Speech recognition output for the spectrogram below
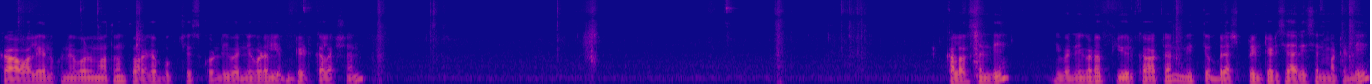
కావాలి అనుకునే వాళ్ళు మాత్రం త్వరగా బుక్ చేసుకోండి. ఇవన్నీ కూడా లిమిటెడ్ కలెక్షన్. కలర్స్ అండి. ఇవన్నీ కూడా pure cotton with brush printed saris అనమాట అండి.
